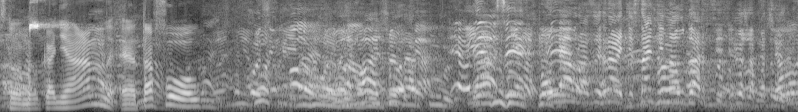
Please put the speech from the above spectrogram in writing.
Снова Мелконян. Это фол. Разыграйте, станьте на удар все. Сережа, подшел.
